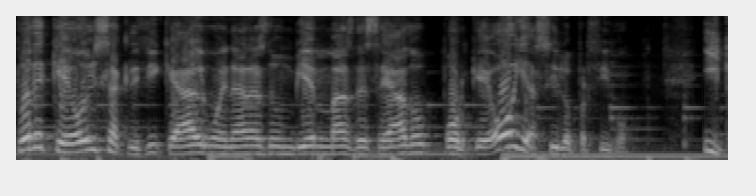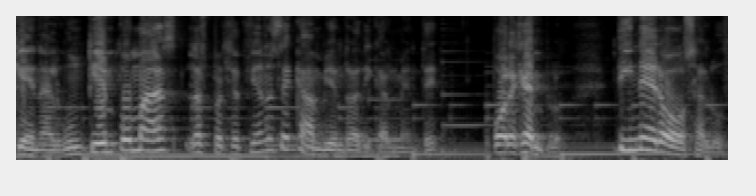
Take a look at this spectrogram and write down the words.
Puede que hoy sacrifique algo en aras de un bien más deseado porque hoy así lo percibo, y que en algún tiempo más las percepciones se cambien radicalmente. Por ejemplo, dinero o salud.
